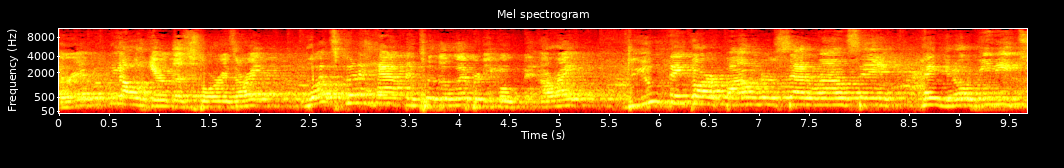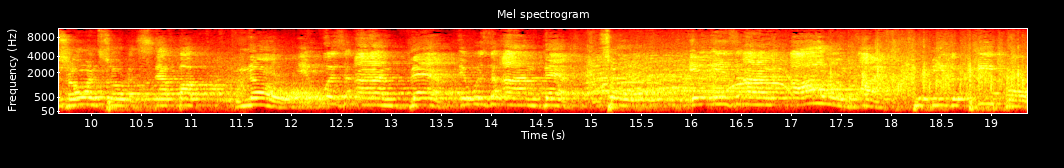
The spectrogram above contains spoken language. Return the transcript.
We all hear the stories, all right? What's going to happen to the liberty movement, all right? Do you think our founders sat around saying, hey, you know, we need so-and-so to step up? No, it was on them. It was on them. So it is on all of us to be the people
